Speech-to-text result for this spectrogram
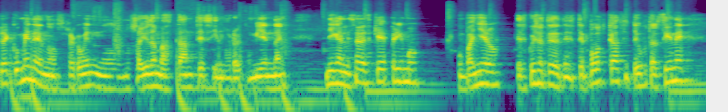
Recomiéndenos, recomiéndenos, nos ayudan bastante si nos recomiendan. Díganle, ¿sabes qué, primo? Compañero, escúchate de este podcast si te gusta el cine.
